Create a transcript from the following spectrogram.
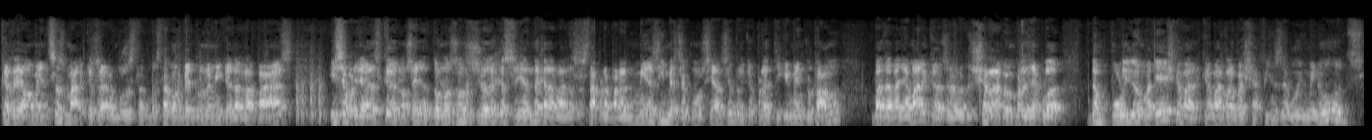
que realment les marques ara mos estan, estaven fent una mica de repàs i la veritat és que, no sé, et dona la sensació de que la gent de cada vegada s'està preparant més i més de consciència perquè pràcticament tothom va davallar marques. Eh, Xerràvem, per exemple, d'en Polido mateix, que va, que va rebaixar fins a 8 minuts.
